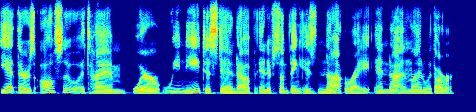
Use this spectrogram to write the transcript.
Yet there's also a time where we need to stand up, and if something is not right and not in line with our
